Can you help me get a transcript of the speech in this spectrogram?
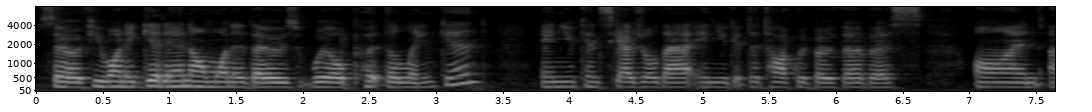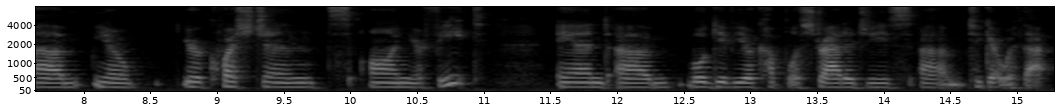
So if you want to get in on one of those, we'll put the link in and you can schedule that and you get to talk with both of us on, um, you know, your questions on your feet. And um, we'll give you a couple of strategies um, to go with that.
